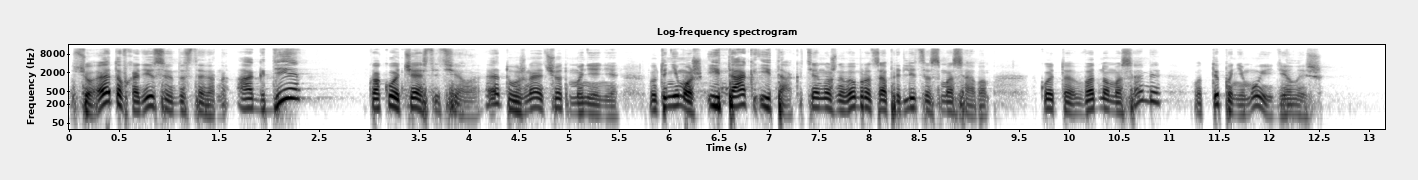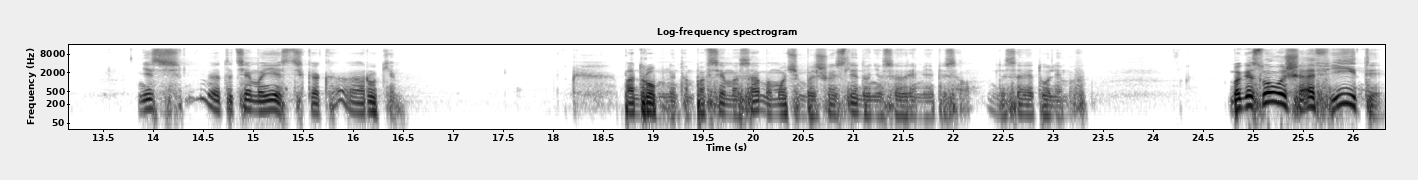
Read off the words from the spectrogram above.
Все, это в хадисах достоверно. А где, в какой части тела, это уже на счет мнения. Но ты не можешь и так, и так. Тебе нужно выбраться, определиться с масхабом. Какой-то в одном масхабе, вот ты по нему и делаешь. Здесь эта тема есть, как руки. подробно там по всем асабам очень большое исследование в свое время я писал для совета улемов. Богословы шафииты.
